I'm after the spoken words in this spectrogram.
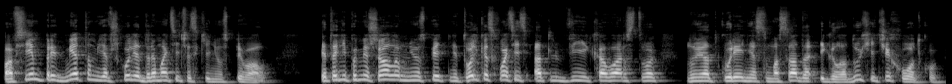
По всем предметам я в школе драматически не успевал. Это не помешало мне успеть не только схватить от любви и коварства, но и от курения самосада и голодухи чехотку.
